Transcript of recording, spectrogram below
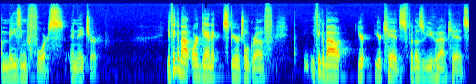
amazing force in nature. You think about organic spiritual growth. You think about your, your kids, for those of you who have kids.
